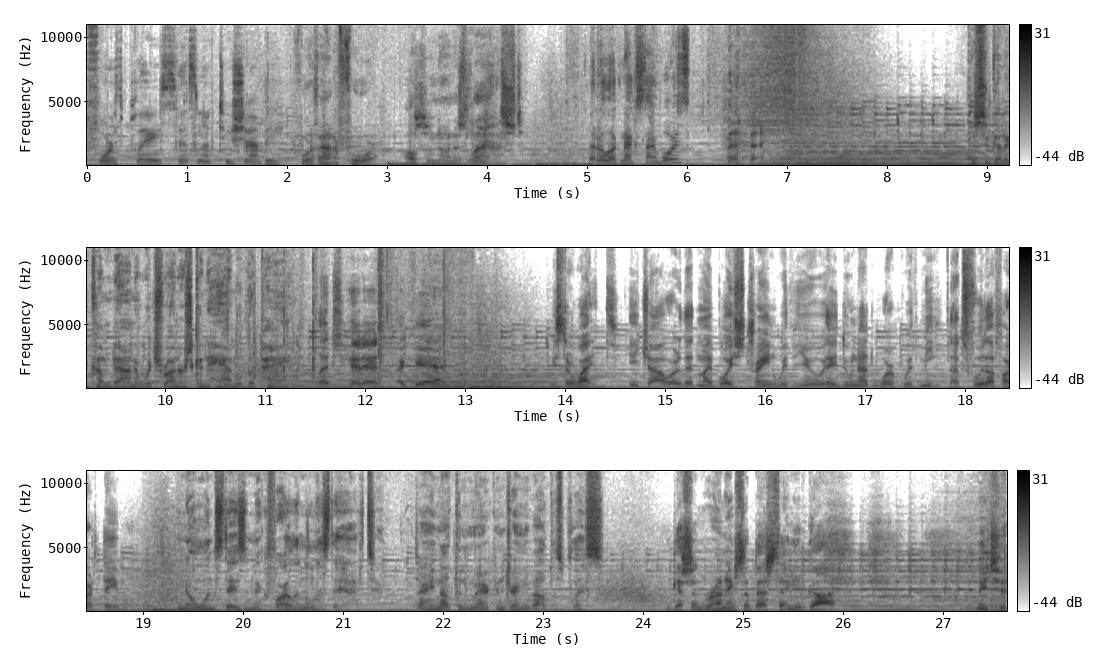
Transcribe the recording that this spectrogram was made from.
Fourth place. That's not too shabby. Fourth out of four, also known as last. Better luck next time, boys. This is gonna come down to which runners can handle the pain. Let's hit it again. Mr. White, each hour that my boys train with you, they do not work with me. That's food off our table. No one stays in McFarland unless they have to. There ain't nothing American dream about this place. I'm guessing running's the best thing you've got. Me too.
